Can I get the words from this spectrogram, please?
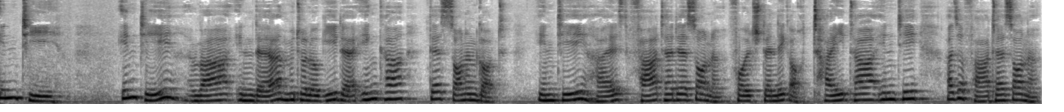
Inti. Inti war in der Mythologie der Inka der Sonnengott. Inti heißt Vater der Sonne, vollständig auch Taita Inti, also Vater Sonne.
